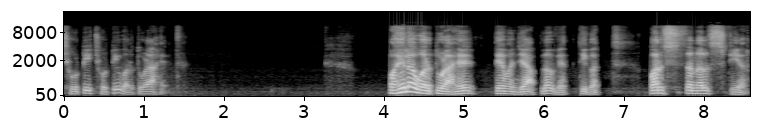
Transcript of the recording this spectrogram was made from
छोटी छोटी वर्तुळ आहेत. पहिलं वर्तुळ आहे ते म्हणजे आपलं व्यक्तिगत पर्सनल स्फिअर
